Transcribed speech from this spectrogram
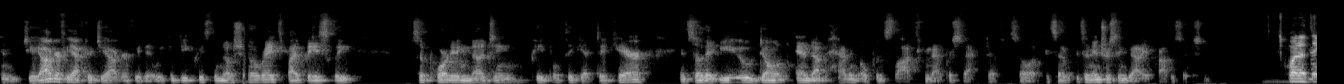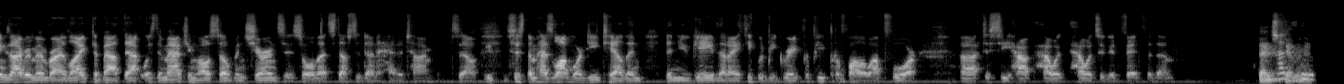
in geography after geography that we can decrease the no-show rates by basically supporting nudging people to get to care and so that you don't end up having open slots from that perspective. So it's a it's an interesting value proposition one of the things I remember I liked about that was the matching also of insurances. So all that stuff's done ahead of time. So system has a lot more detail than than you gave that I think would be great for people to follow up for uh, to see how how it how it's a good fit for them. Thanks, Absolutely. Kevin.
